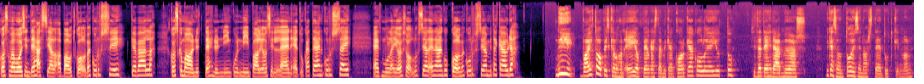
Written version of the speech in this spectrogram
koska mä voisin tehdä siellä about kolme kurssia keväällä, koska mä oon nyt tehnyt niin, kuin niin paljon silleen etukäteen kursseja, että mulla ei olisi ollut siellä enää kuin kolme kurssia, mitä käydä. Niin, vaihto-opiskeluhan ei ole pelkästään mikään korkeakoulujen juttu. Sitä tehdään myös, mikä se on, toisen asteen tutkinnon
